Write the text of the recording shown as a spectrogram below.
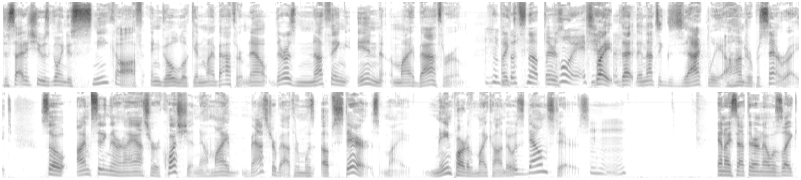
decided she was going to sneak off and go look in my bathroom. Now there is nothing in my bathroom. but Like, that's not the point. right that and that's exactly 100% right so i'm sitting there and i asked her a question now my master bathroom was upstairs my main part of my condo is downstairs. Mm-hmm. and i sat there and i was like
